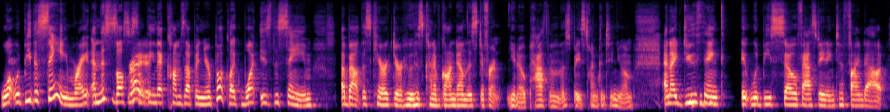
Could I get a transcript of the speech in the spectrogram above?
What would be the same, right? And this is also right. something that comes up in your book. Like, what is the same about this character who has kind of gone down this different, you know, path in the space time continuum. And I do mm-hmm. think it would be so fascinating to find out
